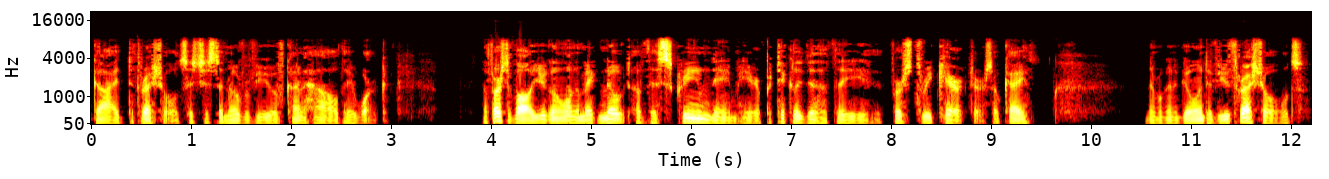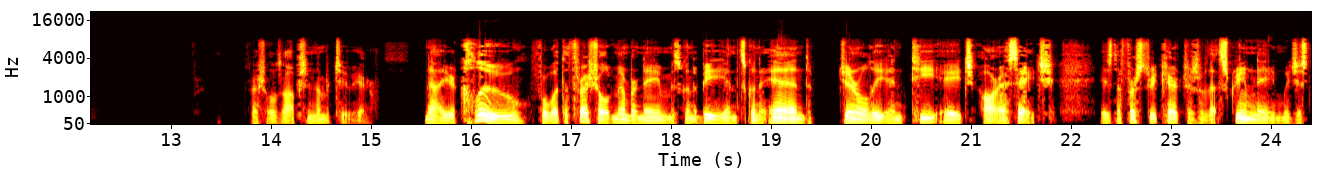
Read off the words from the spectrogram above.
guide to thresholds. It's just an overview of kind of how they work. Now, first of all, you're going to want to make note of this screen name here, particularly the, the first three characters, okay? Then we're going to go into view thresholds. Thresholds option number two here. Now your clue for what the threshold member name is going to be, and it's going to end generally in THRSH, is the first three characters of that screen name we just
